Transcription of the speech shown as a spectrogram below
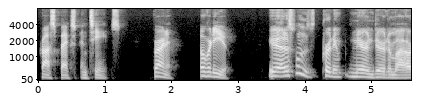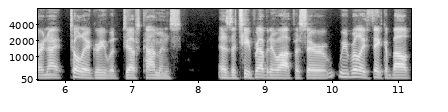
prospects, and teams? Vernon, over to you. Yeah, this one's pretty near and dear to my heart. And I totally agree with Jeff's comments. As the chief revenue officer, we really think about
